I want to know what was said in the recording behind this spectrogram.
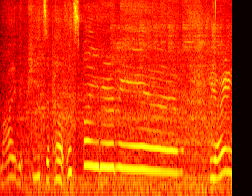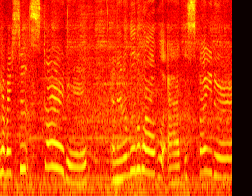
Live at Pizza Pet with Spider-Man. We already have our suit started, and in a little while we'll add the spider.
